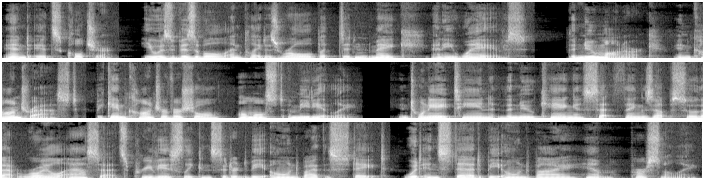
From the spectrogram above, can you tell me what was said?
and its culture. He was visible and played his role, but didn't make any waves. The new monarch, in contrast, became controversial almost immediately. In 2018, the new king set things up so that royal assets previously considered to be owned by the state would instead be owned by him personally.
